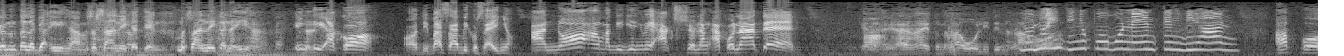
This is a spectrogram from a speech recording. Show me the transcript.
Ganun talaga, Iha. Masasanay ka din. Masanay ka na, Iha. Hindi ako. O, di ba sabi ko sa inyo, ano ang magiging reaksyon ng apo natin? Ah, yan nga, ito na nga, ulitin na nga. Lola, oh. hindi niyo po ako naiintindihan. Apo,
